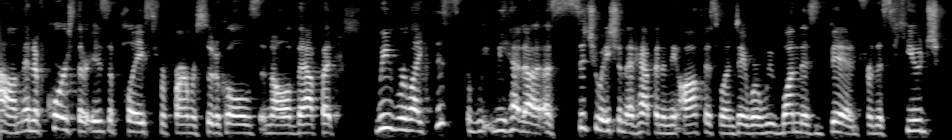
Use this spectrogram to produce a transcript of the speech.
um, and of course, there is a place for pharmaceuticals and all of that. But we were like this. We, we had a, a situation that happened in the office one day where we won this bid for this huge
